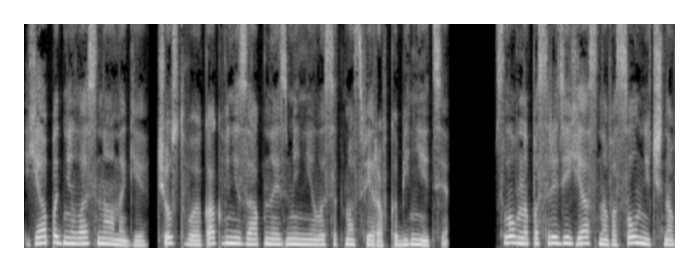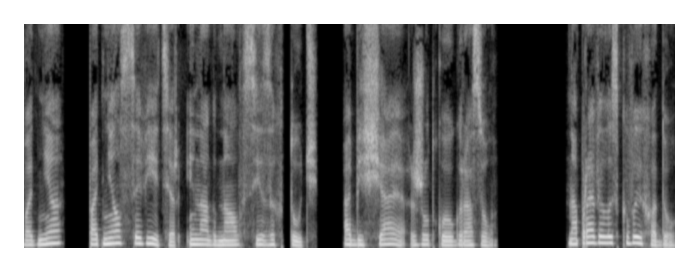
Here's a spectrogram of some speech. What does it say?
Я поднялась на ноги, чувствуя, как внезапно изменилась атмосфера в кабинете. Словно посреди ясного солнечного дня поднялся ветер и нагнал сизых туч, обещая жуткую грозу. Направилась к выходу,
